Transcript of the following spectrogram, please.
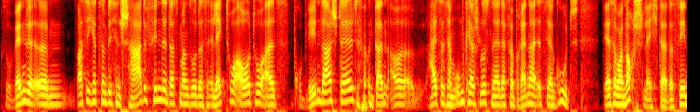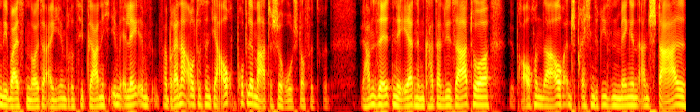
So, wenn wir, ähm, was ich jetzt so ein bisschen schade finde, dass man so das Elektroauto als Problem darstellt und dann äh, heißt das ja im Umkehrschluss, naja, der Verbrenner ist ja gut. Der ist aber noch schlechter. Das sehen die meisten Leute eigentlich im Prinzip gar nicht. Im, Ele im Verbrennerauto sind ja auch problematische Rohstoffe drin. Wir haben seltene Erden im Katalysator. Wir brauchen da auch entsprechend Riesenmengen an Stahl.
